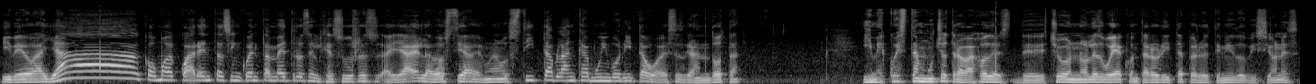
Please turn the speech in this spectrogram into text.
y veo allá como a 40, 50 metros el Jesús allá en la hostia, en una hostita blanca muy bonita o a veces grandota. Y me cuesta mucho trabajo, de, de hecho no les voy a contar ahorita, pero he tenido visiones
